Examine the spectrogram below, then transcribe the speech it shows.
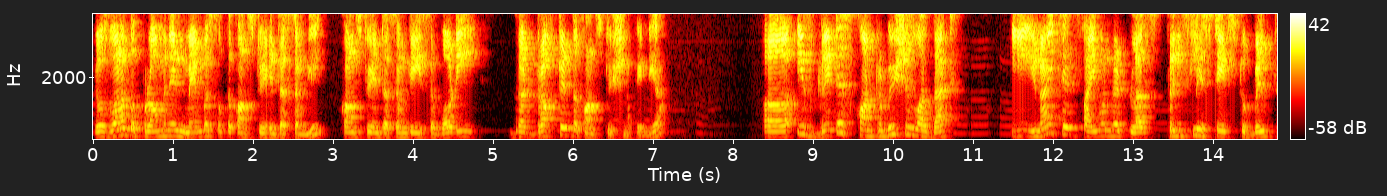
He was one of the prominent members of the Constituent Assembly. Constituent Assembly is a body that drafted the Constitution of India. Uh, his greatest contribution was that united 500 plus princely states to build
